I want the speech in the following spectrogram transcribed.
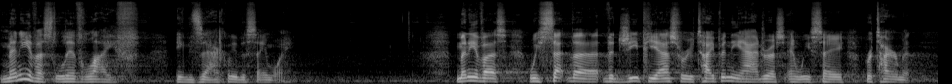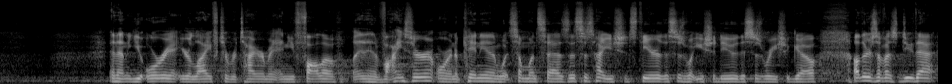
Many of us live life exactly the same way. Many of us, we set the, the GPS where we type in the address and we say retirement. And then you orient your life to retirement and you follow an advisor or an opinion what someone says this is how you should steer. This is what you should do. This is where you should go. Others of us do that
